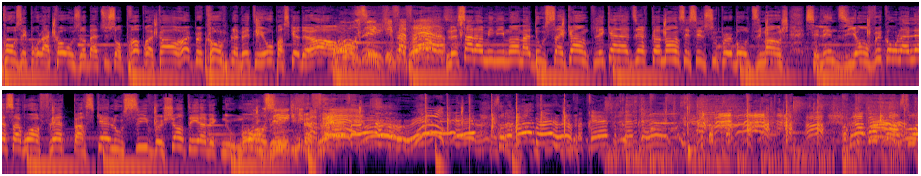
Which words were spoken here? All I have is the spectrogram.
Causé pour la cause a battu son propre corps, un peu comme la météo parce que dehors... Maudit qui fait fret. Le salaire minimum à 12,50. Les Canadiens recommencent et c'est le Super Bowl dimanche. Céline Dion veut qu'on la laisse avoir frette parce qu'elle aussi veut chanter avec nous. Maudit qui fait fret. Ça va bien, fait fret, fait fret, fret. Bravo François!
